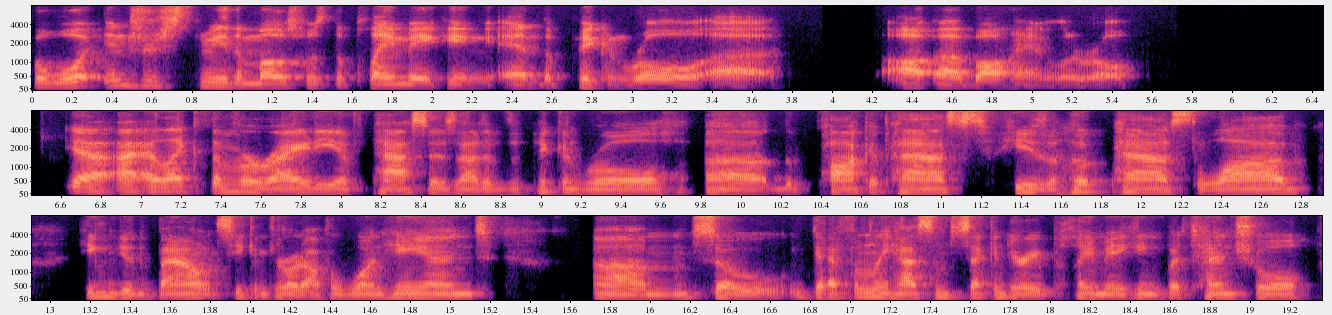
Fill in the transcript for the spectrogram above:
But what interested me the most was the playmaking and the pick and roll uh, uh, ball handler role. Yeah, I, I, like the variety of passes out of the pick and roll. Uh, the pocket pass, He's a hook pass, lob. He can do the bounce. He can throw it off of one hand. Um, so definitely has some secondary playmaking potential.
